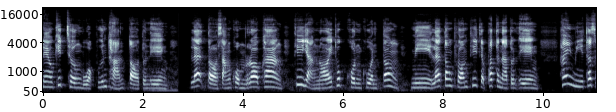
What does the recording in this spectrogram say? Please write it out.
แนวคิดเชิงบวกพื้นฐานต่อตนเอง และต่อสังคมรอบข้างที่อย่างน้อยทุกคนควรต้องมีและต้องพร้อมที่จะพัฒนาตนเองให้มีทัศ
